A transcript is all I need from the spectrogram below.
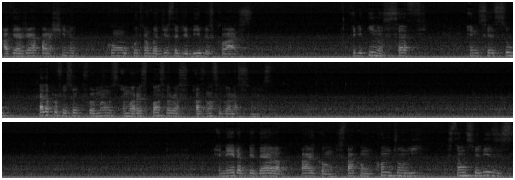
a viajar para a China com o contrabandista de Bíblias Class. Filipinas, CEF, NC Sul. Cada professor que formamos é uma resposta às nossas orações. Eneira Pedela Paicon está com Konjun Lee. Estamos felizes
